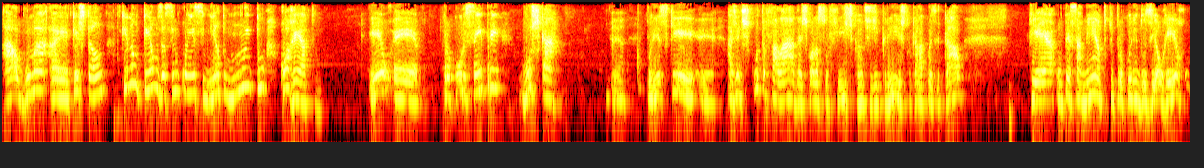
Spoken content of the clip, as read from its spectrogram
a alguma é, questão que não temos assim um conhecimento muito correto. Eu é, procuro sempre buscar. Né? Por isso que é, a gente escuta falar da escola sofística antes de Cristo, aquela coisa e tal, que é um pensamento que procura induzir ao erro,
